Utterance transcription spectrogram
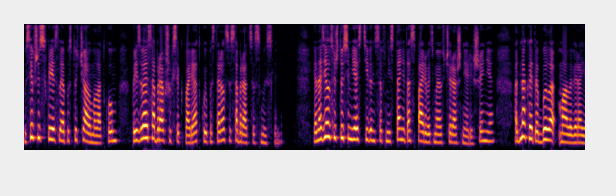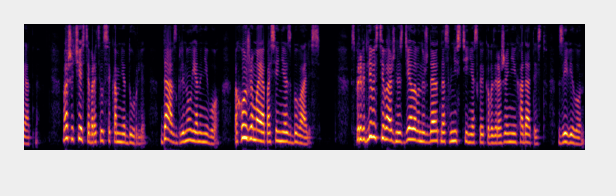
Усевшись в кресло, я постучал молотком, призывая собравшихся к порядку, и постарался собраться с мыслями. Я надеялся, что семья Стивенсов не станет оспаривать мое вчерашнее решение, однако это было маловероятно. «Ваша честь», — обратился ко мне Дурли. «Да», — взглянул я на него. «Похоже, мои опасения сбывались». «Справедливость и важность дела вынуждают нас внести несколько возражений и ходатайств», — заявил он.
